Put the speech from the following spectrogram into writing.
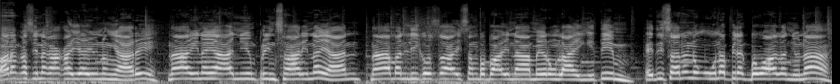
Parang kasi nakakaya yung nangyari na inayaan niyo yung Prince Harry na yan na manligaw sa isang babae na mayroong lahing itim. Eh di sana nung una pinagbawalan nyo na.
